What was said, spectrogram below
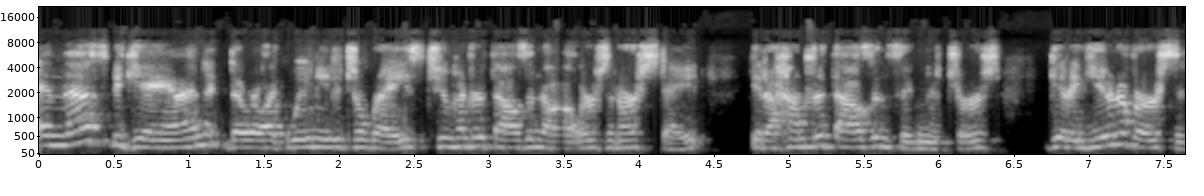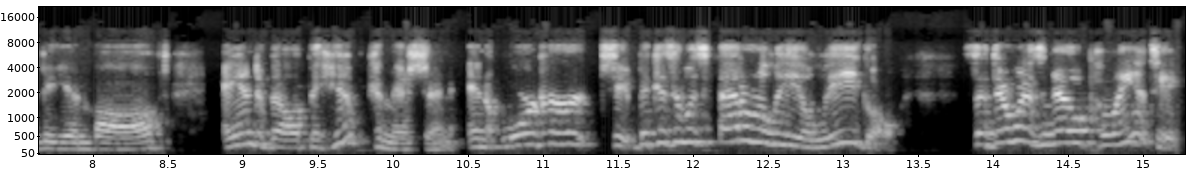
And this began, they were like, we needed to raise $200,000 in our state, get 100,000 signatures, get a university involved, and develop a hemp commission in order to, because it was federally illegal. So there was no planting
